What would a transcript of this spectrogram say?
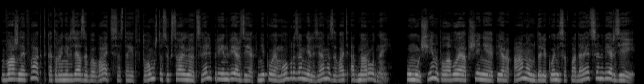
Важный факт, который нельзя забывать, состоит в том, что сексуальную цель при инверсиях никоим образом нельзя называть однородной. У мужчин половое общение пер анум далеко не совпадает с инверзией.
